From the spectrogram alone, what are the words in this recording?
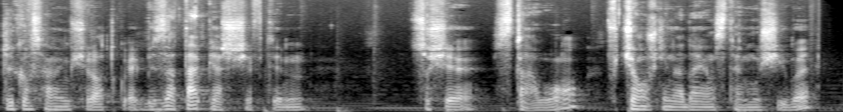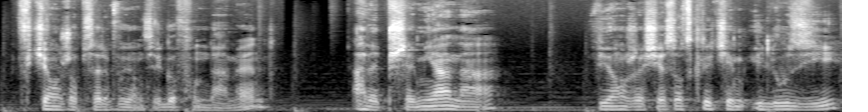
tylko w samym środku. Jakby zatapiasz się w tym, co się stało, wciąż nie nadając temu siły, wciąż obserwując jego fundament, ale przemiana wiąże się z odkryciem iluzji,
